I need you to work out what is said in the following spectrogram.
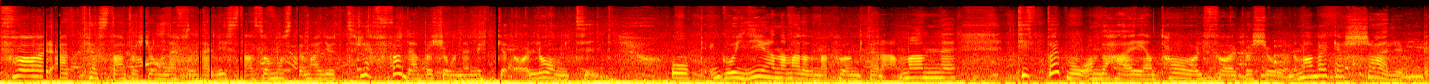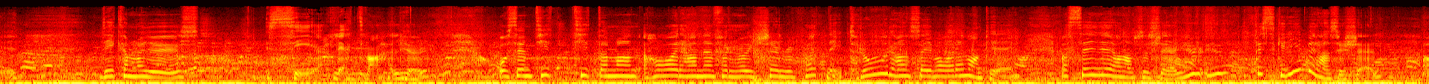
För att testa en person efter den här listan så måste man ju träffa den personen mycket då, lång tid. Och gå igenom alla de här punkterna. Man eh, tittar på om det här är en talför person, om man verkar charmig. Det kan man ju se lätt, va? eller hur? Och sen tit- tittar man, har han en förhöjd självuppfattning? Tror han sig vara någonting? Vad säger han om sig själv? Hur, hur beskriver han sig själv? Ja,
